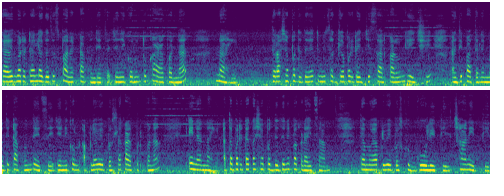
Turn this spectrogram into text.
त्यावेळेस बटाटा लगेचच पाण्यात टाकून द्यायचा जेणेकरून तो काळा पडणार नाही. तर अशा पद्धतीने तुम्ही सगळ्या बटाट्याची साल काढून घ्यायची आणि ती पातेल्यामध्ये टाकून द्यायचे जेणेकरून आपल्या वेपर्सला काळपटपणा येणार नाही. आता बटाटा कशा पद्धतीने पकडायचा? त्यामुळे आपले वेपर्स खूप गोल येतील छान येतील.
